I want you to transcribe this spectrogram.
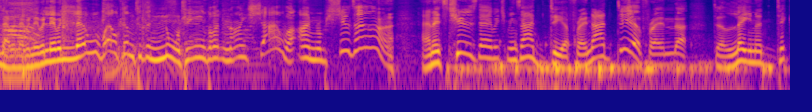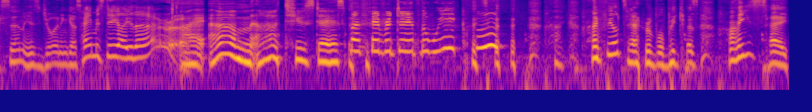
Hello, hello, hello, hello, hello. Welcome to the Naughty But Nice Show. I'm Rob Shuter, and it's Tuesday, which means our dear friend, our dear friend, uh, Delana Dixon is joining us. Hey, Miss D, are you there? I am. Ah, Tuesday is my favorite day of the week. I, I feel terrible because I say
